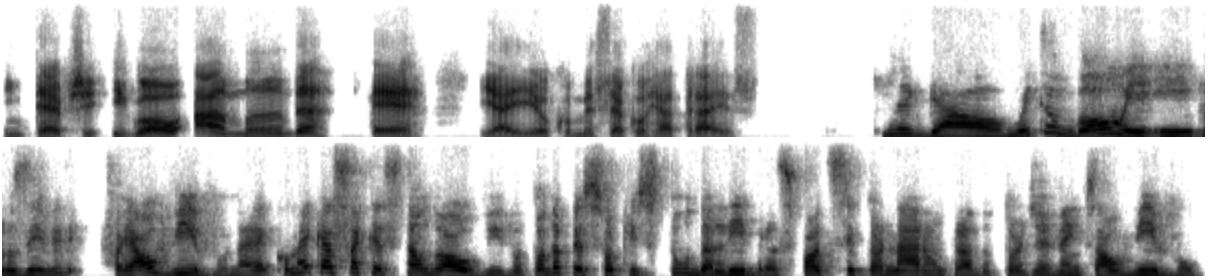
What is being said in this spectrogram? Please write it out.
intérprete igual a Amanda é. E aí eu comecei a correr atrás. Legal, muito bom, e, e, inclusive foi ao vivo, né? Como é que é essa questão do ao vivo? Toda pessoa que estuda Libras pode se tornar um tradutor de eventos ao vivo?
